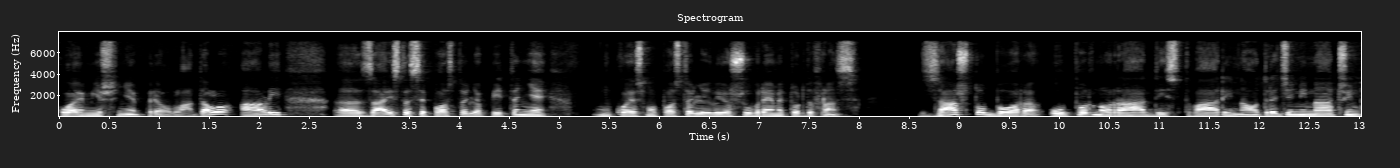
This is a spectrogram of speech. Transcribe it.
koje mišljenje preovladalo, ali e, zaista se postavlja pitanje koje smo postavljali još u vreme Tour de France. Zašto Bora uporno radi stvari na određeni način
